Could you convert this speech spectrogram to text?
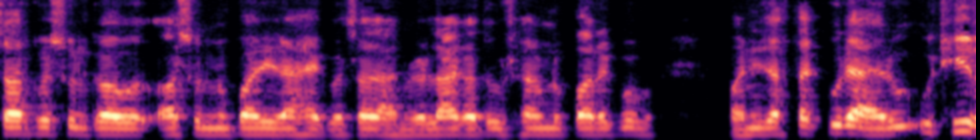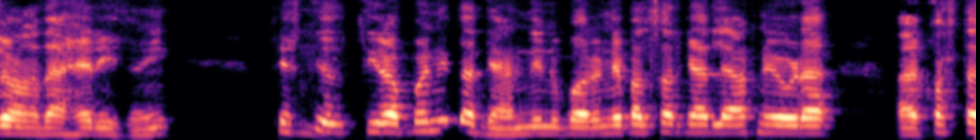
चर्को शुल्क असुल्नु परिरहेको छ हाम्रो लागत उठाउनु परेको भन्ने जस्ता कुराहरू उठिरहँदाखेरि चाहिँ त्यस्तोतिर पनि त ध्यान दिनु पऱ्यो नेपाल सरकारले आफ्नो एउटा कस्ता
